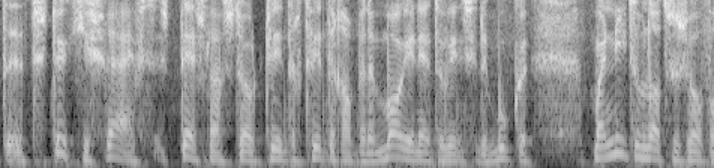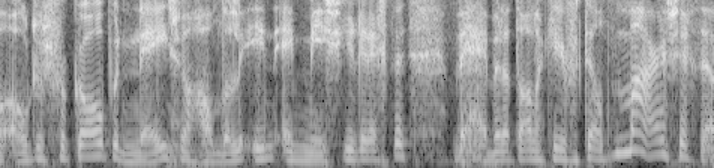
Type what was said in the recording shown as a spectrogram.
Het stukje schrijft. Tesla stoot 2020 af met een mooie netto-winst in de boeken. Maar niet omdat ze zoveel auto's verkopen. Nee, ze handelen in emissierechten. We hebben dat al een keer verteld. Maar, zegt eh,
